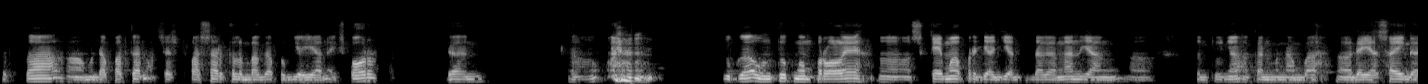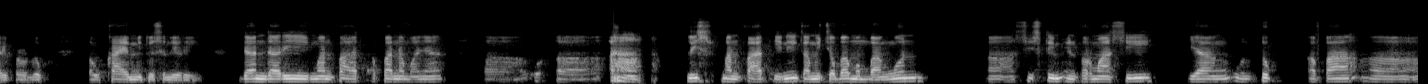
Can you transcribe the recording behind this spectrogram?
serta uh, mendapatkan akses pasar ke lembaga pembiayaan ekspor dan uh, juga untuk memperoleh uh, skema perjanjian perdagangan yang uh, tentunya akan menambah uh, daya saing dari produk UKM itu sendiri. Dan dari manfaat apa namanya uh, uh, list manfaat ini kami coba membangun uh, sistem informasi yang untuk apa uh,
